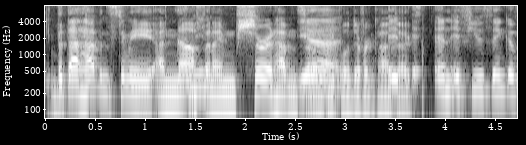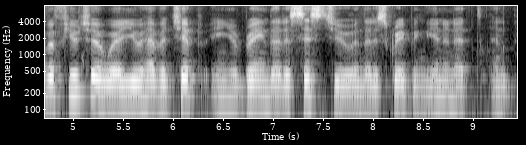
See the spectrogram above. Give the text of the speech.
but that happens to me enough mean, and I'm sure it happens to other people in different it- contexts. and if you think of a future where you have a chip in your brain that assists you and that is scraping the internet, and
